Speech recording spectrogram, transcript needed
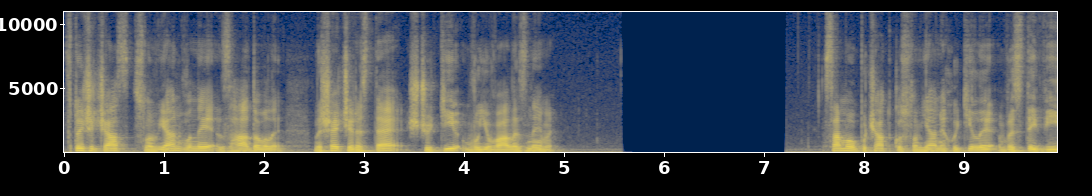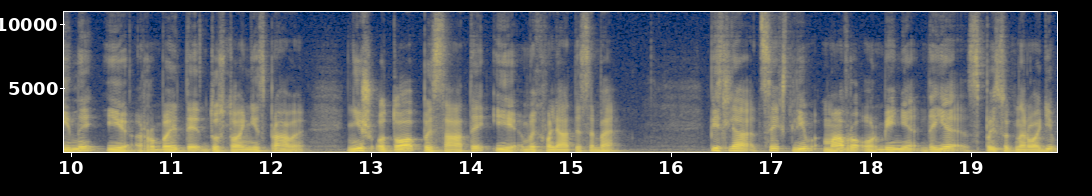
В той же час слов'ян вони згадували лише через те, що ті воювали з ними. З самого початку слов'яни хотіли вести війни і робити достойні справи, ніж ото писати і вихваляти себе. Після цих слів Мавро Орбіні дає список народів,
